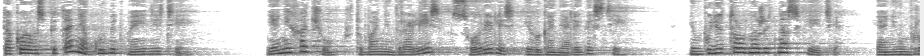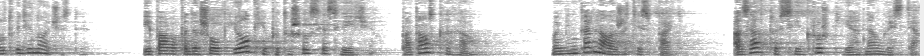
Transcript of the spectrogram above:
«Такое воспитание губит моих детей. Я не хочу, чтобы они дрались, ссорились и выгоняли гостей. Им будет трудно жить на свете, и они умрут в одиночестве». И папа подошел к елке и потушил все свечи. Потом сказал, «Моментально ложитесь спать, а завтра все игрушки я отдам гостям».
